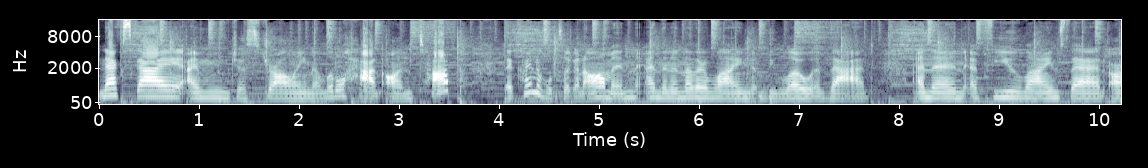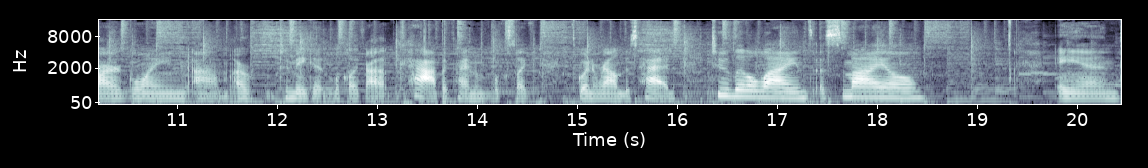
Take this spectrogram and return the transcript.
Next guy, I'm just drawing a little hat on top that kind of looks like an almond, and then another line below that and then a few lines that are going um, are to make it look like a cap. It kind of looks like it's going around his head. Two little lines, a smile, and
